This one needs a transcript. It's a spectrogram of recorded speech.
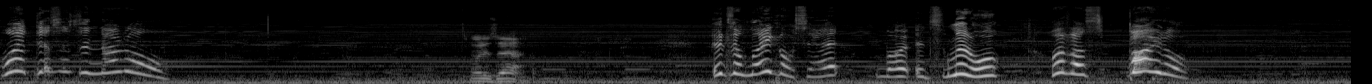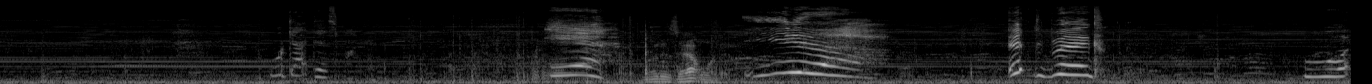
What? This is another. What is that? It's a Lego set, but it's little with a spider. Look at this one. Yeah. What is that one? Yeah. It's big. What?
